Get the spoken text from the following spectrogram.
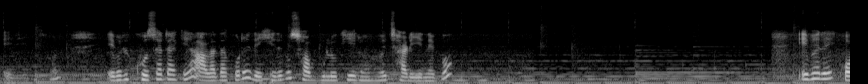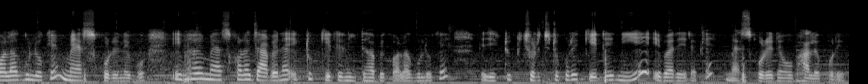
এই যে দেখুন, এবারে খোসাটাকে আলাদা করে রেখে দেবো, সবগুলোকে এরকমভাবে ছাড়িয়ে নেব। এবারে কলাগুলোকে ম্যাশ করে নেব। এভাবে ম্যাশ করা যাবে না, একটু কেটে নিতে হবে কলাগুলোকে। এই যে একটু ছোটো ছোটো করে কেটে নিয়ে এবারে এটাকে ম্যাশ করে নেব ভালো করে।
